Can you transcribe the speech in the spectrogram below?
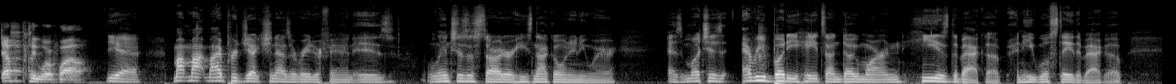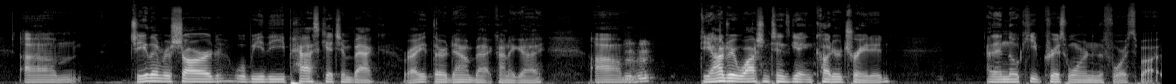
definitely worthwhile. Yeah, my, my my projection as a Raider fan is Lynch is a starter. He's not going anywhere as much as everybody hates on Doug Martin, he is the backup and he will stay the backup. Um, Jalen Richard will be the pass catching back, right? Third down back kind of guy. Um, mm-hmm. DeAndre Washington's getting cut or traded, and then they'll keep Chris Warren in the fourth spot.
